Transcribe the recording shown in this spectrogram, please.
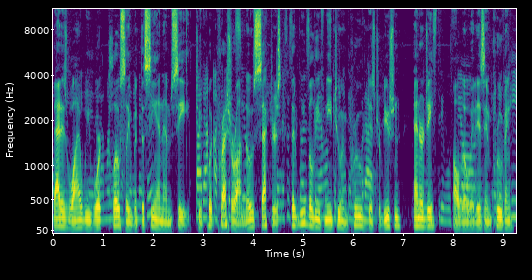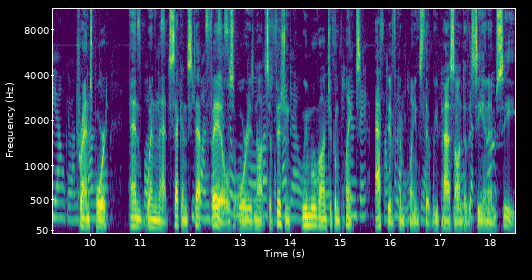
That is why we work closely with the CNMC to put pressure on those sectors that we believe need to improve distribution, energy, although it is improving, transport, and when that second step fails or is not sufficient, we move on to complaints, active complaints that we pass on to the CNMC,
